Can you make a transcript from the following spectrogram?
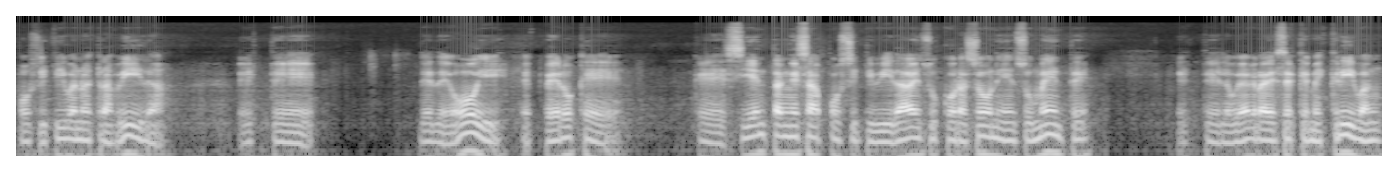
positivas en nuestras vidas. Este, desde hoy espero que, sientan esa positividad en sus corazones y en su mente. Este, le voy a agradecer que me escriban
